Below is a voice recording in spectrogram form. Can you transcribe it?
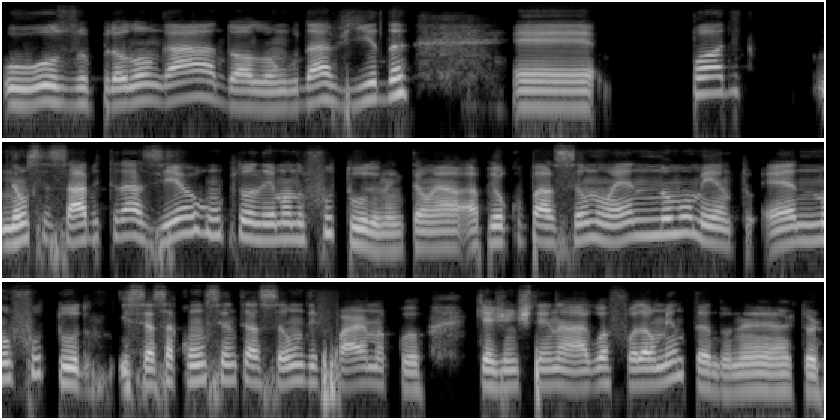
o uso prolongado ao longo da vida é, pode não se sabe trazer algum problema no futuro, né? Então a, a, preocupação não é no momento, é no futuro. E se essa concentração de fármaco que a gente tem na água for aumentando, né, Arthur?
